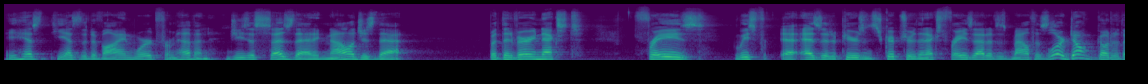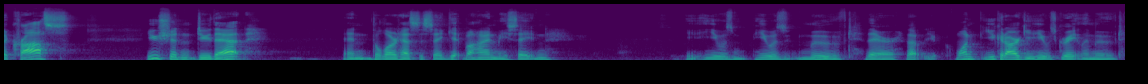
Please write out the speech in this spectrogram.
He has, he has the divine word from heaven. Jesus says that, acknowledges that. But the very next phrase, at least as it appears in Scripture, the next phrase out of his mouth is, Lord, don't go to the cross. You shouldn't do that. And the Lord has to say, Get behind me, Satan he was he was moved there. That one you could argue he was greatly moved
